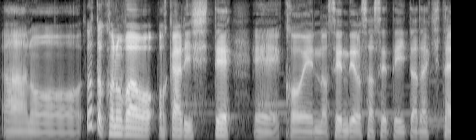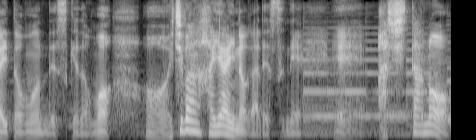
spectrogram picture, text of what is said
あのちょっとこの場をお借りして、えー公演の宣伝をさせていただきたいと思うんですけどもお一番早いのがですね、えー明日の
